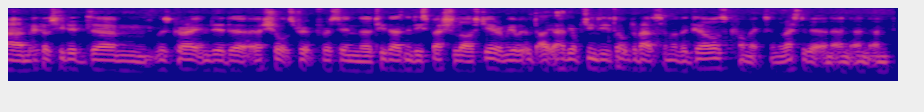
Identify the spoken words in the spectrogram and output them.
um, because she did um, was great and did a, a, short strip for us in the 2000 special last year, and we I had the opportunity to talk about some of the girls' comics and the rest of it, and and and, and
